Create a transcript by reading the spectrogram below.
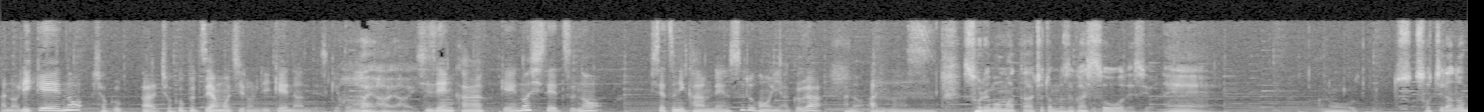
あの理系の植あ植物園はもちろん理系なんですけども、はいはいはい、自然科学系の施設の施設に関連する翻訳があのあります。それもまたちょっと難しそうですよね。あのそちらの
